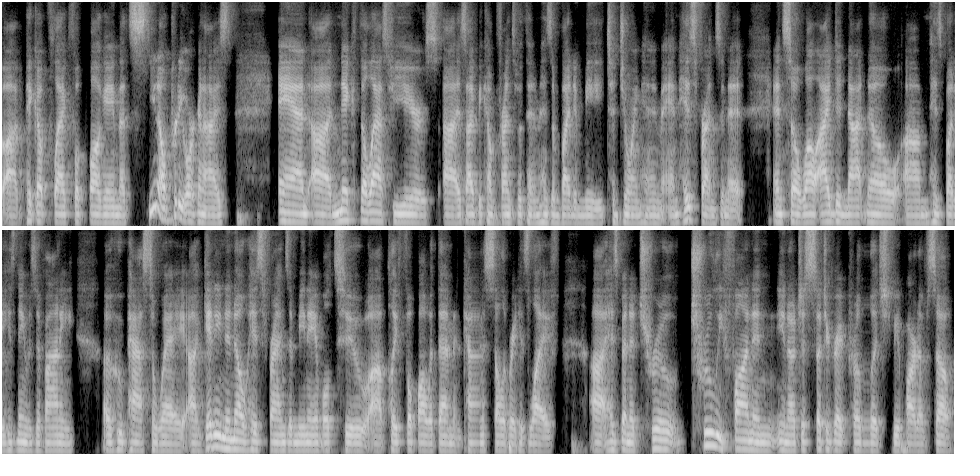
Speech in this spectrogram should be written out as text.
uh, pickup flag football game that's you know pretty organized. And uh, Nick, the last few years, as I've become friends with him, has invited me to join him and his friends in it. And so while I did not know um, his buddy, his name was Ivani, uh, who passed away, uh, getting to know his friends and being able to uh, play football with them and kind of celebrate his life uh, has been a true, truly fun and, you know, just such a great privilege to be a part of. So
